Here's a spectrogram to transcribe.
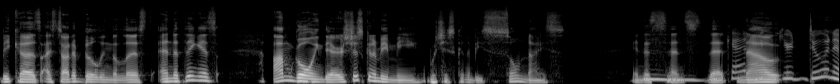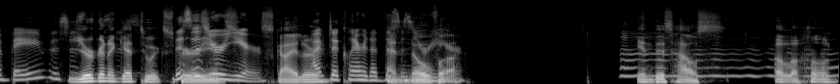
because I started building the list, and the thing is, I'm going there. It's just gonna be me, which is gonna be so nice, in the sense Mm, that okay, now you're doing it, babe. This is you're this gonna is- get to experience. This is your year. Skylar. I've declared that this is your year. in this house alone.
